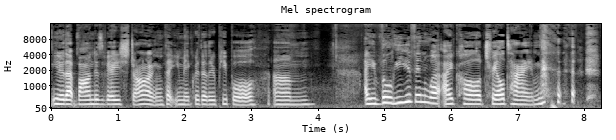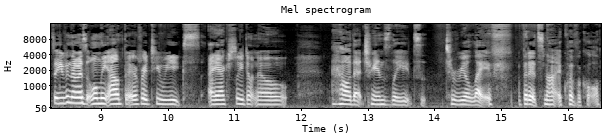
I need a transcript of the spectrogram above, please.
you know, that bond is very strong that you make with other people. Um, I believe in what I call trail time. so even though I was only out there for two weeks, I actually don't know how that translates to real life, but it's not equivocal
